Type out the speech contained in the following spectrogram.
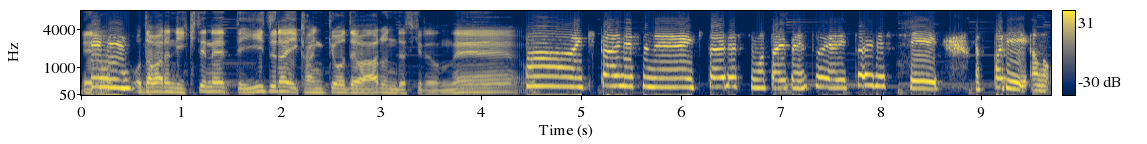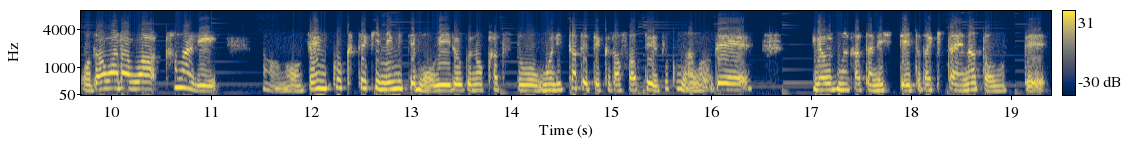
えー、小田原に来てねって言いづらい環境ではあるんですけれどね。ああ、行きたいですね。行きたいですし、またイベントやりたいですし、やっぱりあの小田原はかなりあの全国的に見ても Vlog の活動を盛り立ててくださっているところなので、いろんな方に知っていただきたいなと思って、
